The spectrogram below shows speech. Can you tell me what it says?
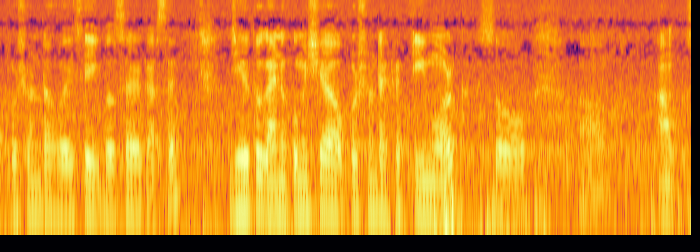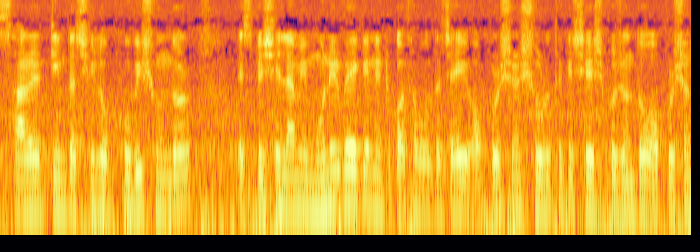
অপারেশনটা হয়েছে ইকবাল স্যারের কাছে। যেহেতু গাইনোকমিশিয়া অপারেশনটা একটা টিম ওয়ার্ক সো স্যারের টিমটা ছিল খুবই সুন্দর। স্পেশালি আমি মনির ভাইকে নিয়ে একটু কথা বলতে চাই। অপারেশন শুরু থেকে শেষ পর্যন্ত অপারেশন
